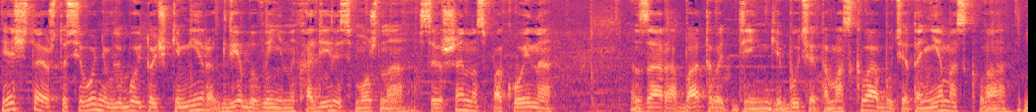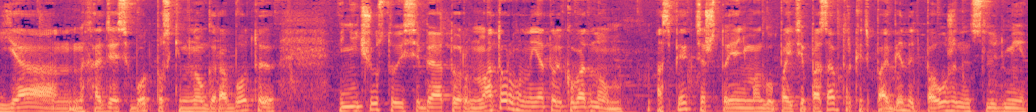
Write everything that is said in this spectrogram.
Я считаю, что сегодня в любой точке мира, где бы вы ни находились, можно совершенно спокойно зарабатывать деньги. Будь это Москва, будь это не Москва. Я, находясь в отпуске, много работаю и не чувствую себя оторванным. Оторван я только в одном аспекте, что я не могу пойти позавтракать, пообедать, поужинать с людьми,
